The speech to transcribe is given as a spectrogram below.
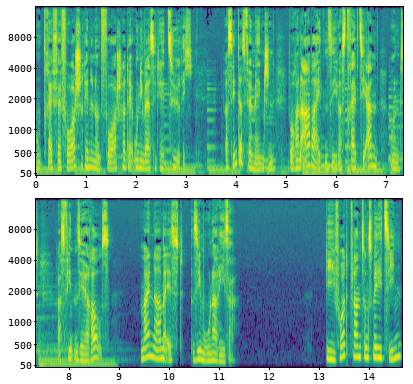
und treffe Forscherinnen und Forscher der Universität Zürich. Was sind das für Menschen? Woran arbeiten sie? Was treibt sie an? Und was finden sie heraus? Mein Name ist Simona Rieser. Die Fortpflanzungsmedizin,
